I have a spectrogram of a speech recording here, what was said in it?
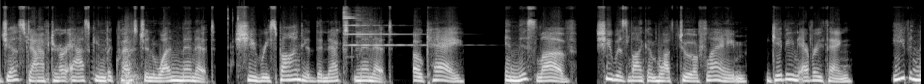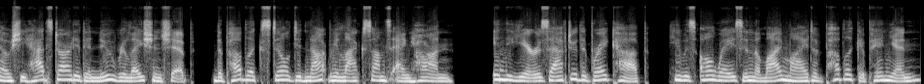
Just after asking the question one minute, she responded the next minute, okay. In this love, she was like a moth to a flame, giving everything. Even though she had started a new relationship, the public still did not relax on Zhang Han. In the years after the breakup, he was always in the limelight of public opinion,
